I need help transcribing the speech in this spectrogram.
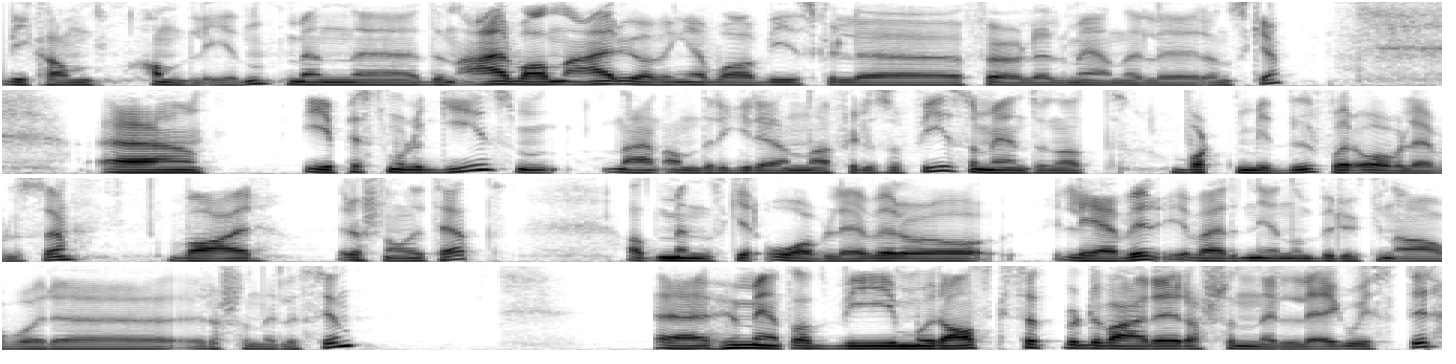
vi kan handle i den, men eh, den er hva den er, uavhengig av hva vi skulle føle eller mene eller ønske. Eh, I epistemologi, som er den andre grenen av filosofi, så mente hun at vårt middel for overlevelse var rasjonalitet. At mennesker overlever og lever i verden gjennom bruken av våre rasjonelle sinn. Eh, hun mente at vi moralsk sett burde være rasjonelle egoister.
